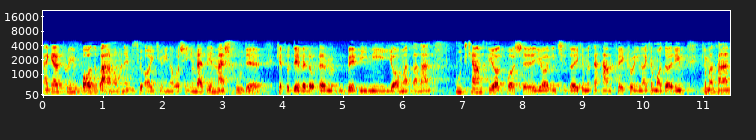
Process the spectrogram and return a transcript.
اگر توی این فاز برنامه نویسی و آیتی و اینا باشه این قضیه مشهوده که تو دیولپر ببینی یا مثلا بود کم زیاد باشه یا این چیزایی که مثل هم فکر و اینا که ما داریم که مثلا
